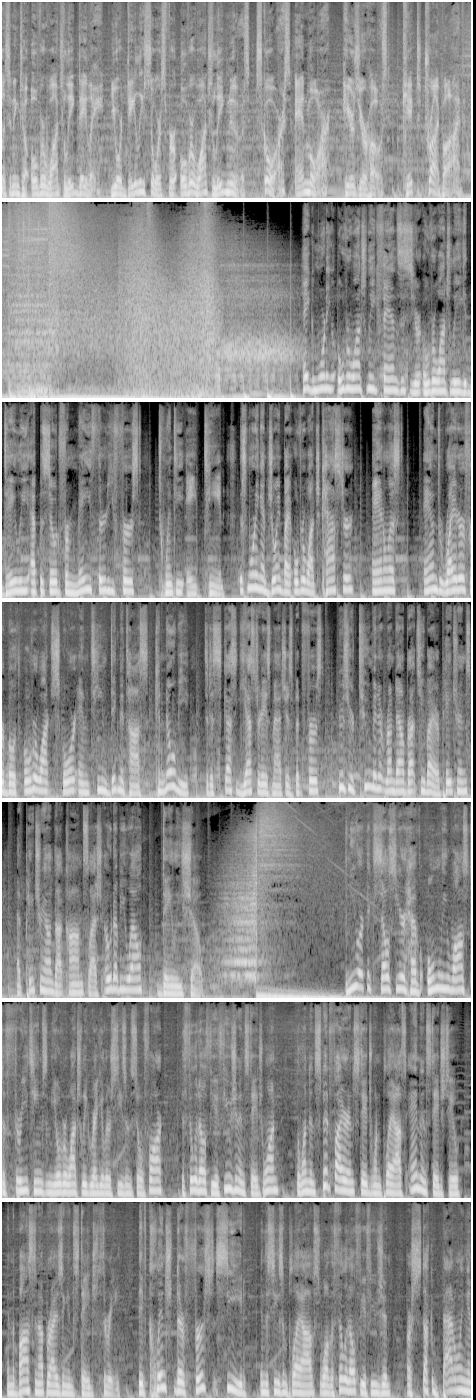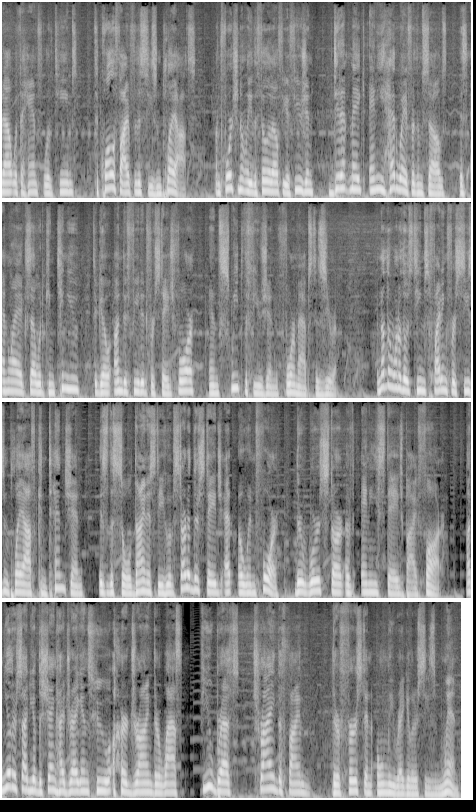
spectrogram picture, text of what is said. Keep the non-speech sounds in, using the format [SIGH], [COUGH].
listening to Overwatch League Daily, your daily source for Overwatch League news, scores, and more. Here's your host, Kicked Tripod. Hey, good morning, Overwatch League fans. This is your Overwatch League daily episode for May 31st, 2018. This morning, I'm joined by Overwatch caster, analyst, and writer for both Overwatch Score and Team Dignitas, Kenobi, to discuss yesterday's matches. But first, here's your two-minute rundown brought to you by our patrons at patreon.com slash OWL Daily Show. The New York Excelsior have only lost to three teams in the Overwatch League regular season so far the Philadelphia Fusion in Stage 1, the London Spitfire in Stage 1 playoffs and in Stage 2, and the Boston Uprising in Stage 3. They've clinched their first seed in the season playoffs, while the Philadelphia Fusion are stuck battling it out with a handful of teams to qualify for the season playoffs. Unfortunately, the Philadelphia Fusion didn't make any headway for themselves as NYXL would continue to go undefeated for Stage 4 and sweep the Fusion four maps to zero. Another one of those teams fighting for season playoff contention is the Seoul Dynasty, who have started their stage at 0 4, their worst start of any stage by far. On the other side, you have the Shanghai Dragons, who [LAUGHS] are drawing their last few breaths trying to find their first and only regular season win.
